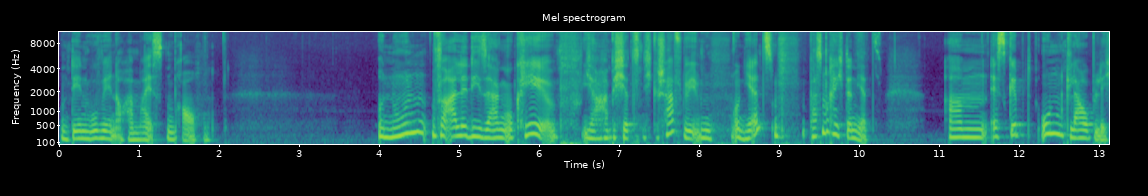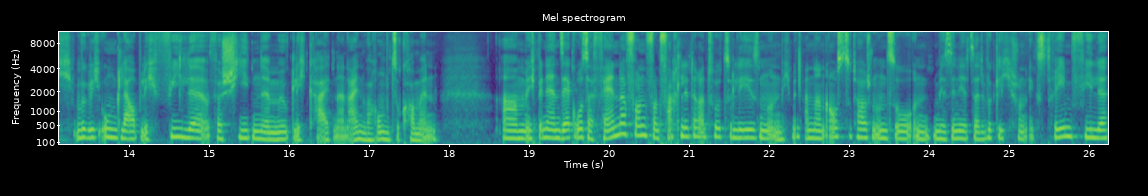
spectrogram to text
und den, wo wir ihn auch am meisten brauchen. Und nun für alle, die sagen, okay, ja, habe ich jetzt nicht geschafft. Wie, und jetzt? Was mache ich denn jetzt? Ähm, es gibt unglaublich, wirklich unglaublich viele verschiedene Möglichkeiten, an ein Warum zu kommen. Ähm, ich bin ja ein sehr großer Fan davon, von Fachliteratur zu lesen und mich mit anderen auszutauschen und so. Und mir sind jetzt halt wirklich schon extrem viele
